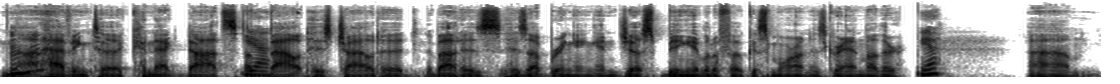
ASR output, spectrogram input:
not having to connect dots Mm-hmm. Yeah. about his childhood, about his his upbringing, and just being able to focus more on his grandmother. Yeah. Um,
